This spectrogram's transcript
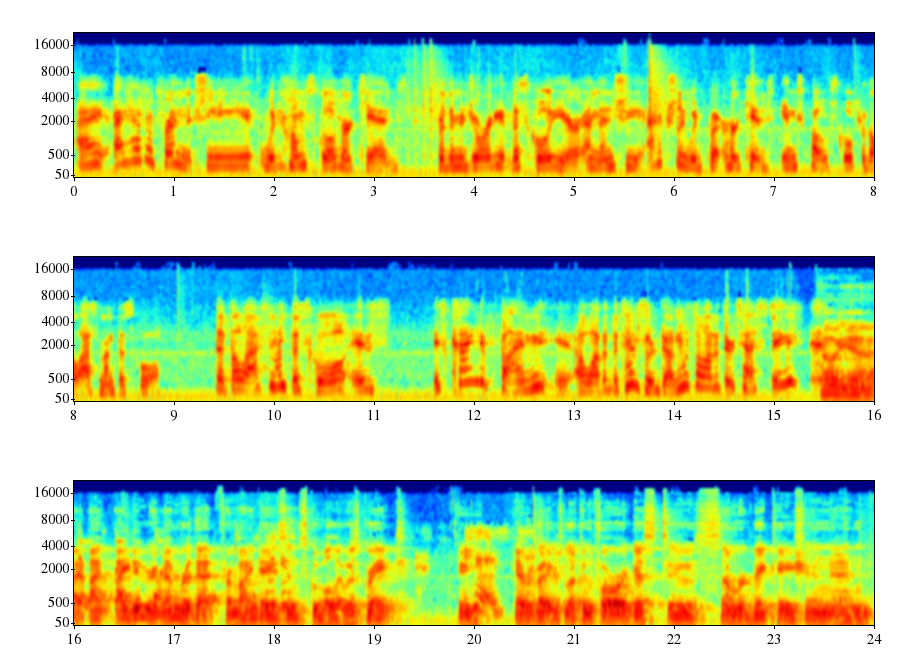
I, I have a friend that she would homeschool her kids for the majority of the school year, and then she actually would put her kids into public school for the last month of school. That the last month of school is is kind of fun. A lot of the times they're done with a lot of their testing. Oh yeah, So I, I do remember that from my days in school. It was great. It- Yes. Everybody was looking forward just to summer vacation, and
